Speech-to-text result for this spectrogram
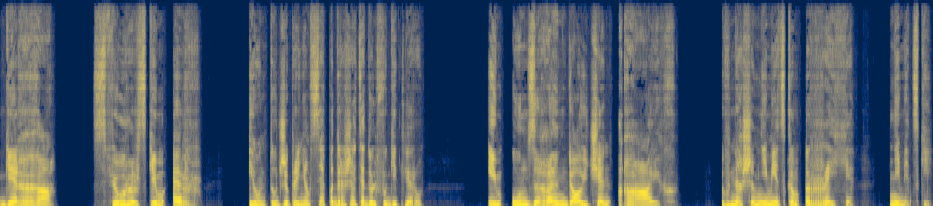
«Герра, с фюрерским «р». И он тут же принялся подражать Адольфу Гитлеру. «Им unseren deutschen Reich» в нашем немецком рейхе. Немецкий.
